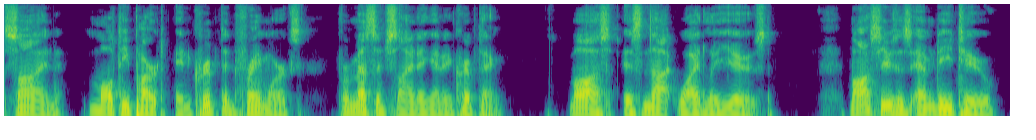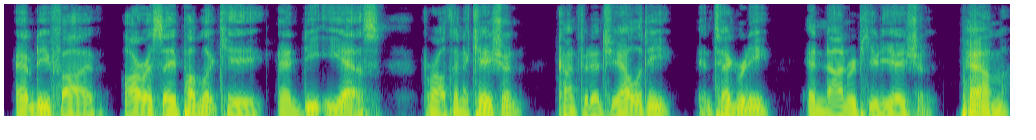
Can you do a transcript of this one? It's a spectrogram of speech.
signed, multi-part encrypted frameworks for message signing and encrypting. MOSS is not widely used. MOSS uses MD2, MD5, RSA public key, and DES for authentication, confidentiality, integrity, and non repudiation. PEM,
